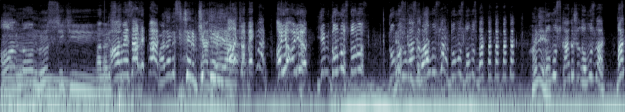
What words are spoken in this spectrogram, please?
Ananı sikiyim. Ananı Aa mezarlık var. Ananı sikerim çık Ya geri ya. Aa köpek var. Ayı ayı. Yem domuz domuz. Domuz domuzu kanka lan? domuz var. Domuz domuz bak bak bak bak bak. Hani? Domuz kanka şu domuz var. Bak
